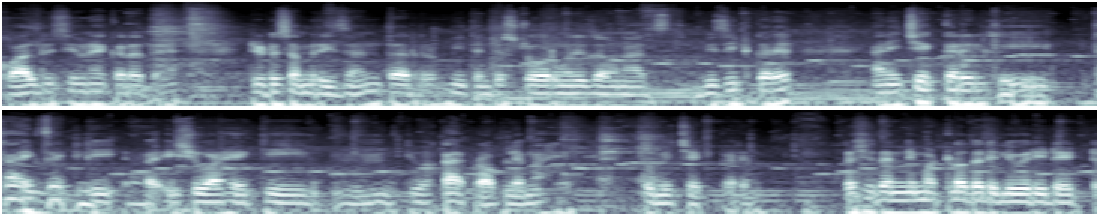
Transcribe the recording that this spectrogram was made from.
कॉल रिसीव नाही करत आहे ड्यू टू सम रिझन तर मी त्यांच्या स्टोअरमध्ये जाऊन आज व्हिजिट करेल आणि चेक करेल की काय एक्झॅक्टली इश्यू आहे की किंवा काय प्रॉब्लेम आहे. तो मी चेक करेल. तशी त्यांनी म्हटलं होतं डिलिव्हरी डेट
